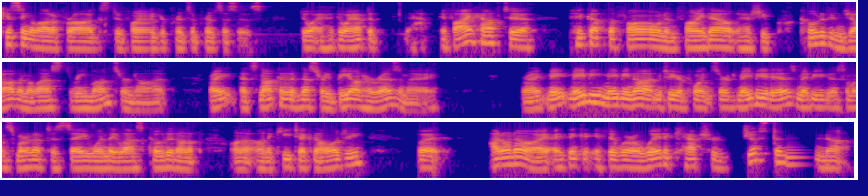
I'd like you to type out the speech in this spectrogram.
kissing a lot of frogs to find your prince and princesses. Do i do i have to if i have to pick up the phone and find out has she coded in Java in the last three months or not, right? That's not going to necessarily be on her resume, right? Maybe, maybe not. And to your point, Serge, maybe it is. Maybe someone's smart enough to say when they last coded on a on a on a key technology, but I don't know. I, I think if there were a way to capture just enough,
